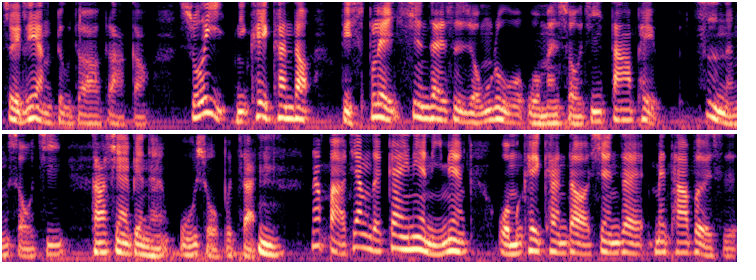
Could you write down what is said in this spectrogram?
所以亮度都要拉高。所以你可以看到。Display 现在是融入我们手机搭配智能手机，它现在变成无所不在。嗯，那把这样的概念里面，我们可以看到，现在 Metaverse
